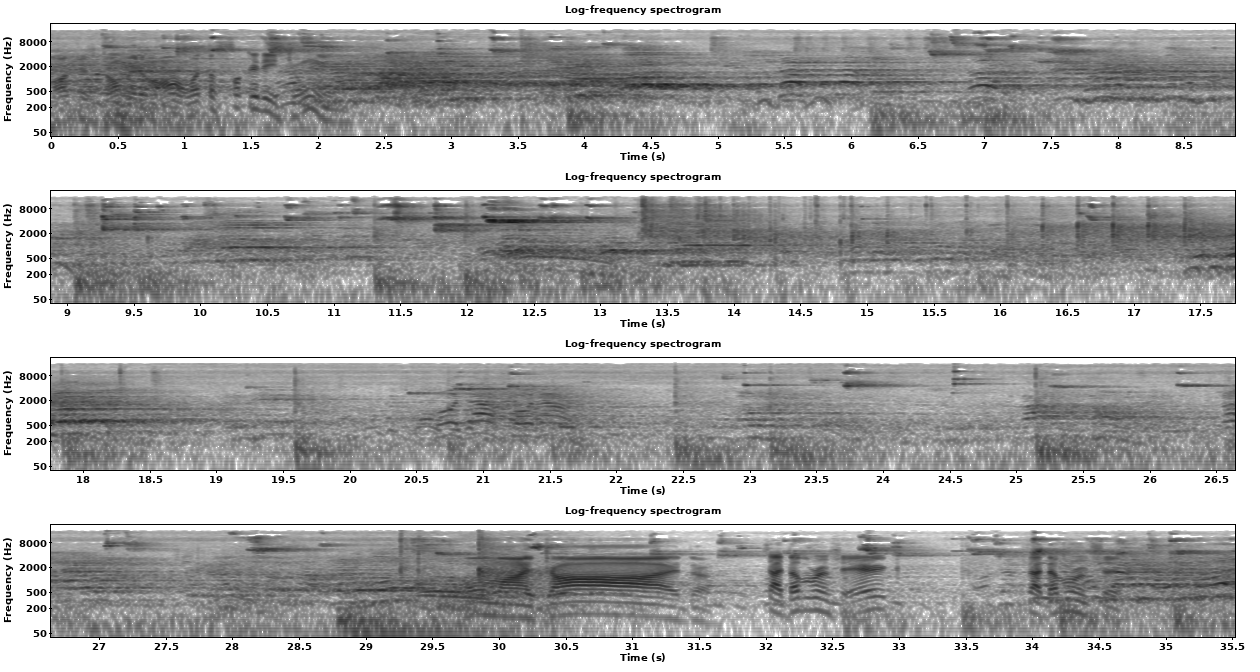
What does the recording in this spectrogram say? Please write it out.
fuck is going on? What the fuck are they doing? Slow down, slow down. Oh my god. That double rim shit, Eric? That double rim shit?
